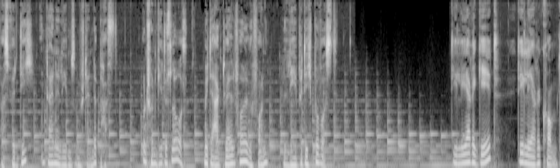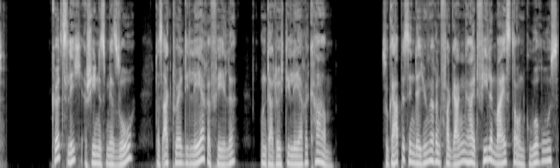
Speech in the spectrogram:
was für dich und deine Lebensumstände passt. Und schon geht es los mit der aktuellen Folge von Lebe dich bewusst. Die Lehre geht, die Lehre kommt. Kürzlich erschien es mir so, dass aktuell die Lehre fehle und dadurch die Lehre kam. So gab es in der jüngeren Vergangenheit viele Meister und Gurus,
